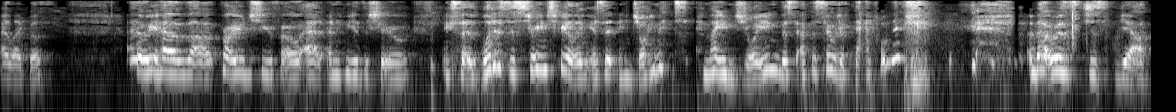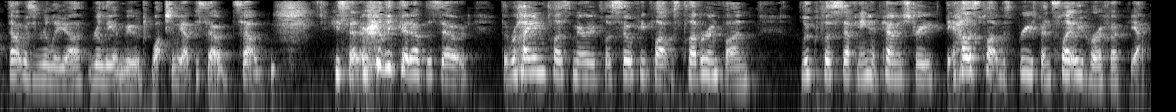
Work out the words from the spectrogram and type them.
I like this. And we have uh, Brian Shufo at Enemy of the Shoe. He says, "What is this strange feeling? Is it enjoyment? Am I enjoying this episode of Batwoman?" and that was just, yeah, that was really, uh, really a mood watching the episode. So he said, "A really good episode. The Ryan plus Mary plus Sophie plot was clever and fun. Luke plus Stephanie had chemistry. The Alice plot was brief and slightly horrific. Yeah,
